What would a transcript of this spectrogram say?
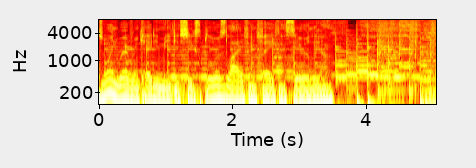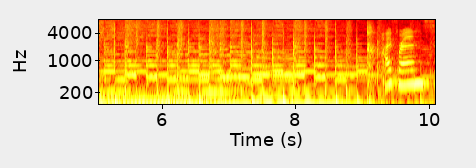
Join Reverend Katie Meek as she explores life and faith in Sierra Leone. Hi, friends.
